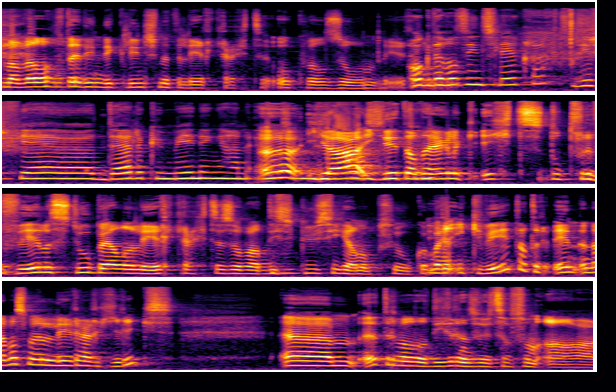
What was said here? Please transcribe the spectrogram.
Maar wel altijd in de clinch met de leerkrachten. Ook wel zo'n leerling. Ook de godsdienstleerkracht? Durf jij eh, duidelijk uw mening gaan Eh, uiten? ja, ik deed dat eigenlijk echt tot vervelens toe bij alle leerkrachten, zo wat discussie gaan opzoeken. Maar ik weet dat er een, en dat was mijn leraar Grieks, hè, terwijl dat iedereen zoiets had van, ah,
